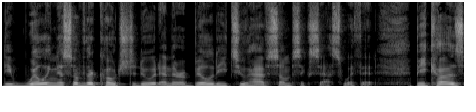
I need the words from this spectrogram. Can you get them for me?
the willingness of their coach to do it and their ability to have some success with it. Because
